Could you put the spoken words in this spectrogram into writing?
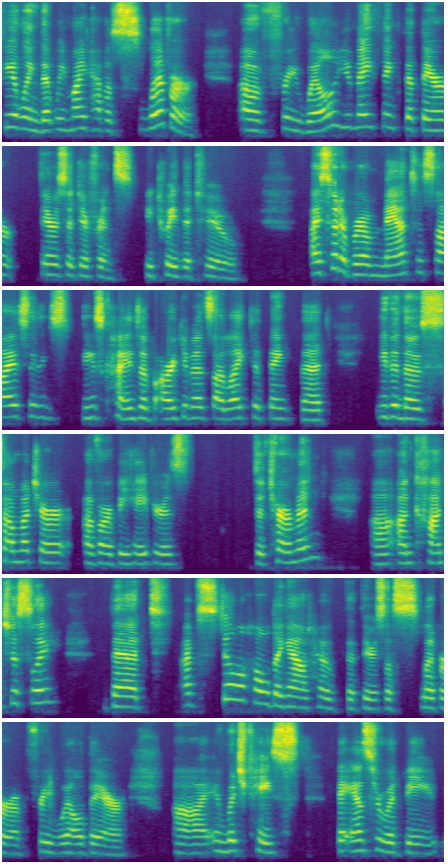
feeling that we might have a sliver of free will you may think that there there's a difference between the two I sort of romanticize these, these kinds of arguments. I like to think that even though so much are, of our behavior is determined uh, unconsciously, that I'm still holding out hope that there's a sliver of free will there, uh, in which case the answer would be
